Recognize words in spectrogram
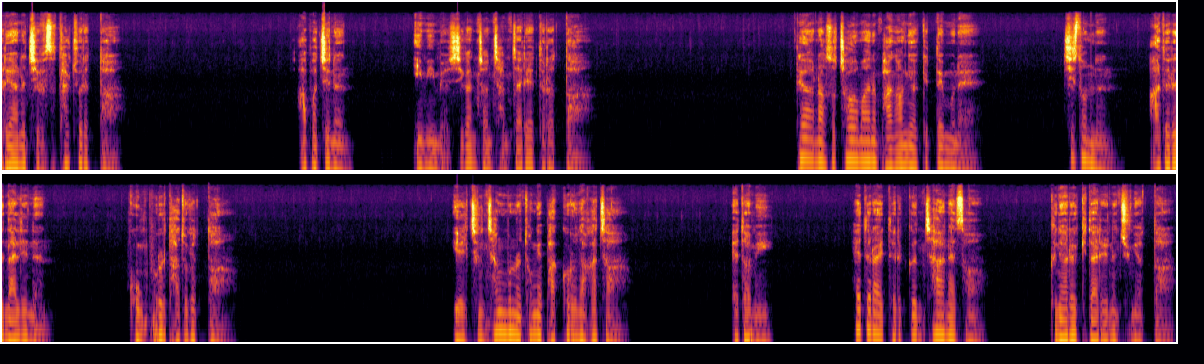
마리아는 집에서 탈출했다. 아버지는 이미 몇 시간 전 잠자리에 들었다. 태어나서 처음 하는 방황이었기 때문에 치솟는 아들의 난리는 공포를 다독였다. 1층 창문을 통해 밖으로 나가자 애덤이 헤드라이트를 끈 차 안에서 그녀를 기다리는 중이었다.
